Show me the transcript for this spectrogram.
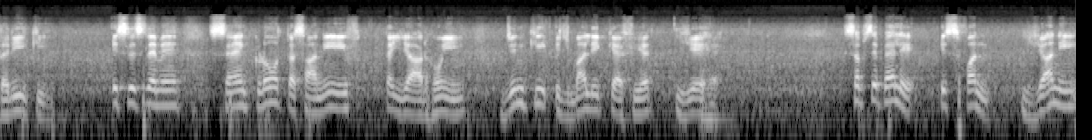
دری کی۔ اس سلسلے میں سینکڑوں تصانیف تیار ہوئیں جن کی اجمالی کیفیت یہ ہے۔ سب سے پہلے اس فن یعنی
